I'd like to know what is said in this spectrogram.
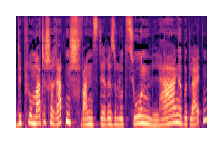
diplomatische Rattenschwanz der Resolution lange begleiten?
